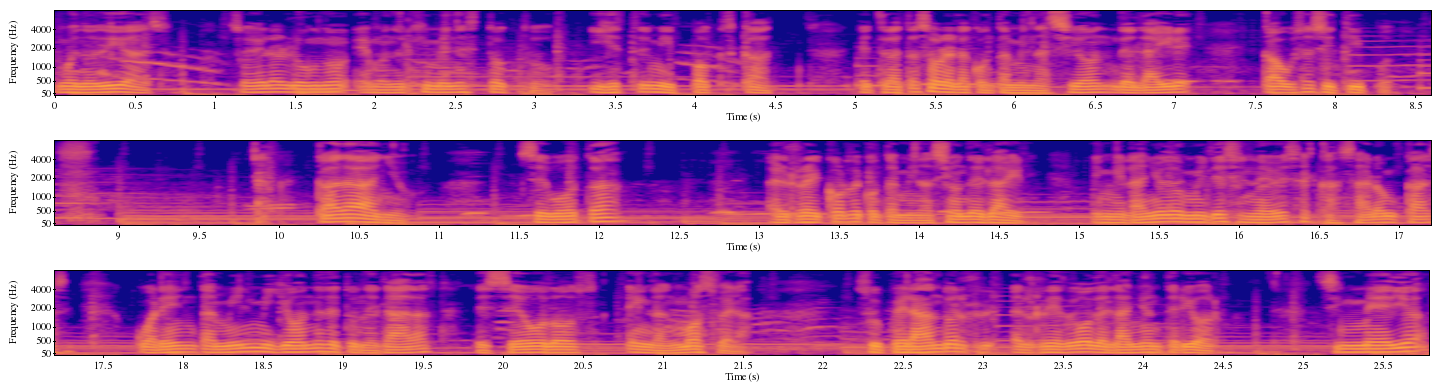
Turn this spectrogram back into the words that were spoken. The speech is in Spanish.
Buenos días, soy el alumno Emanuel Jiménez Tocto y este es mi podcast que trata sobre la contaminación del aire, causas y tipos. Cada año se vota el récord de contaminación del aire. En el año 2019 se alcanzaron casi 40 mil millones de toneladas de CO2 en la atmósfera, superando el, el riesgo del año anterior. Sin, media,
